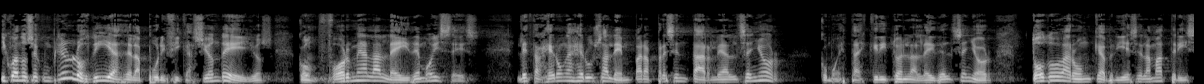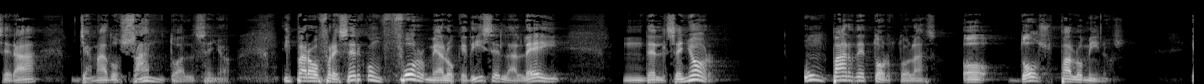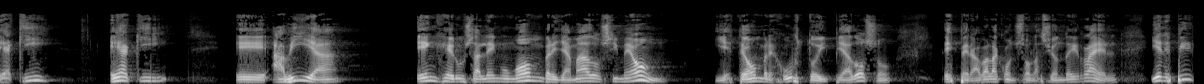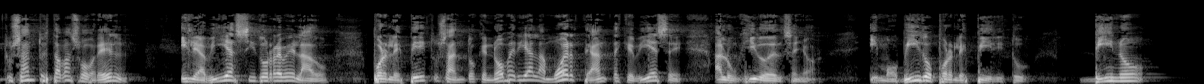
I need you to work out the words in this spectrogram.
Y cuando se cumplieron los días de la purificación de ellos, conforme a la ley de Moisés, le trajeron a Jerusalén para presentarle al Señor. Como está escrito en la ley del Señor, todo varón que abriese la matriz será llamado santo al Señor. Y para ofrecer conforme a lo que dice la ley del Señor, un par de tórtolas o dos palominos. He aquí, he aquí, eh, había en Jerusalén un hombre llamado Simeón, y este hombre justo y piadoso esperaba la consolación de Israel, y el Espíritu Santo estaba sobre él, y le había sido revelado por el Espíritu Santo que no vería la muerte antes que viese al ungido del Señor. Y movido por el Espíritu, vino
